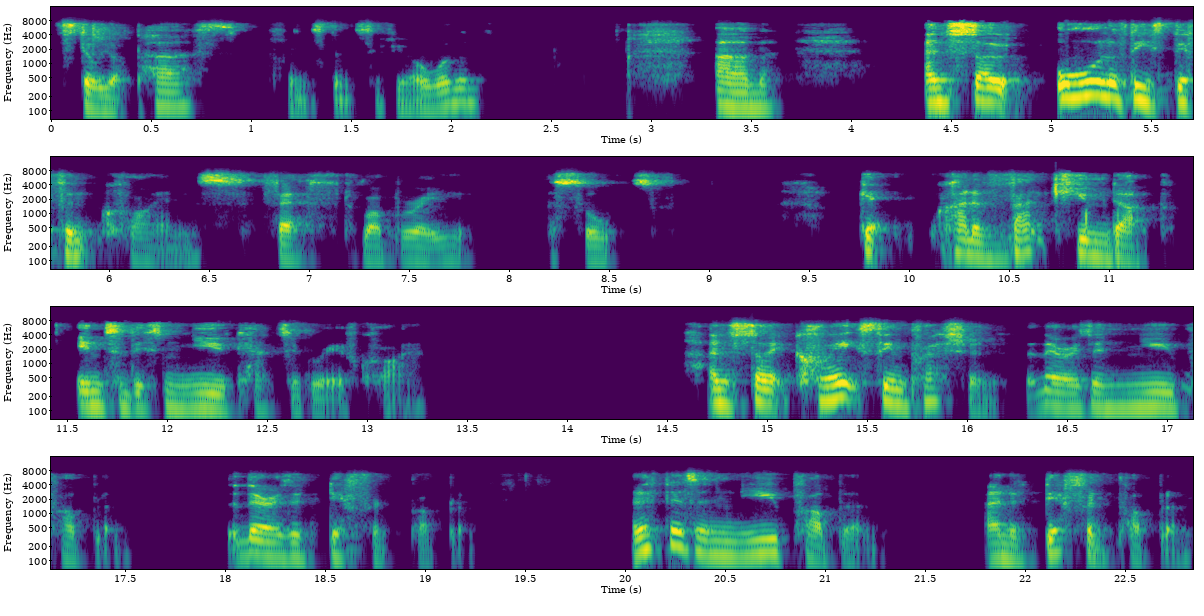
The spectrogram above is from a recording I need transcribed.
steal your purse, for instance, if you're a woman. Um, and so all of these different crimes, theft, robbery, assault, get kind of vacuumed up into this new category of crime. And so it creates the impression that there is a new problem, that there is a different problem. And if there's a new problem and a different problem,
